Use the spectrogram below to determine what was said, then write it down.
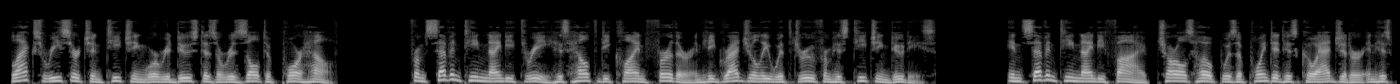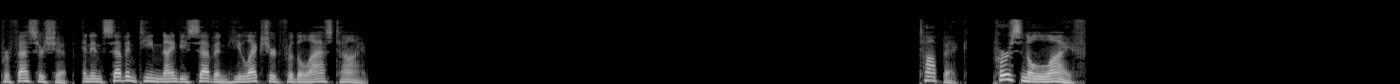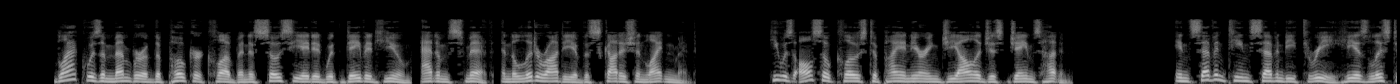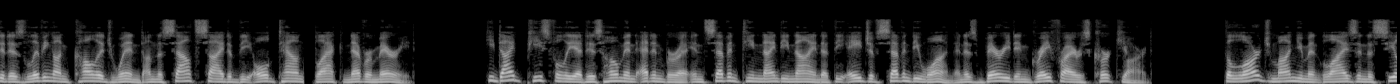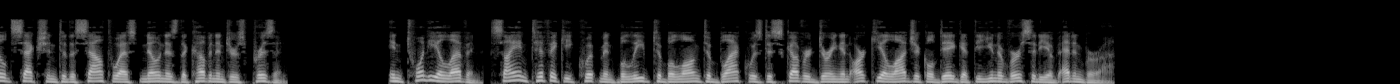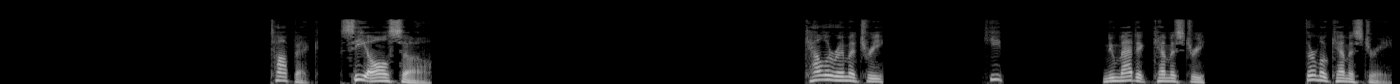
Black's research and teaching were reduced as a result of poor health. From 1793 his health declined further and he gradually withdrew from his teaching duties. In 1795, Charles Hope was appointed his coadjutor in his professorship, and in 1797 he lectured for the last time. Personal life Black was a member of the Poker Club and associated with David Hume, Adam Smith, and the literati of the Scottish Enlightenment. He was also close to pioneering geologist James Hutton. In 1773 he is listed as living on College Wynd on the south side of the Old Town. Black never married. He died peacefully at his home in Edinburgh in 1799 at the age of 71 and is buried in Greyfriars Kirkyard. The large monument lies in the sealed section to the southwest known as the Covenanters Prison. In 2011, scientific equipment believed to belong to Black was discovered during an archaeological dig at the University of Edinburgh. See also Calorimetry Heat Pneumatic chemistry Thermochemistry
